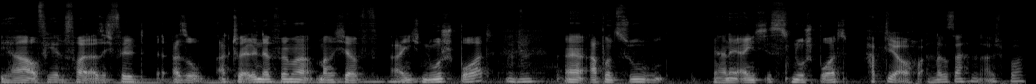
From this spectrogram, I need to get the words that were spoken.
Ja, auf jeden Fall. Also ich finde, also aktuell in der Firma mache ich ja eigentlich nur Sport. Äh, ab und zu, ja, nee, eigentlich ist es nur Sport. Habt ihr auch andere Sachen als Sport?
